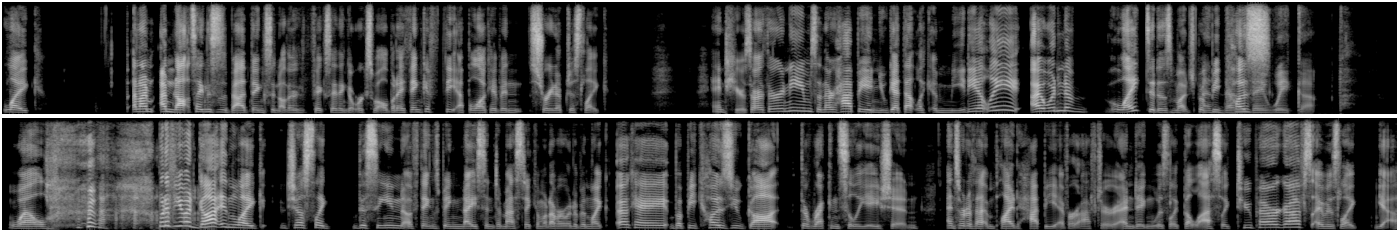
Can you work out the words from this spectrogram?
like and i'm, I'm not saying this is a bad thing because in other fics i think it works well but i think if the epilogue had been straight up just like and here's arthur and eames and they're happy and you get that like immediately i wouldn't have liked it as much but and because they wake up. well but if you had gotten like just like the scene of things being nice and domestic and whatever would have been like okay but because you got the reconciliation and sort of that implied happy ever after ending was like the last like two paragraphs i was like yeah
